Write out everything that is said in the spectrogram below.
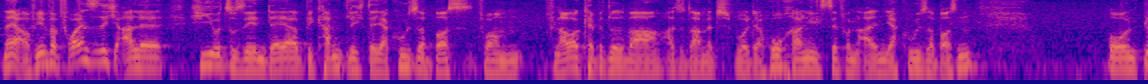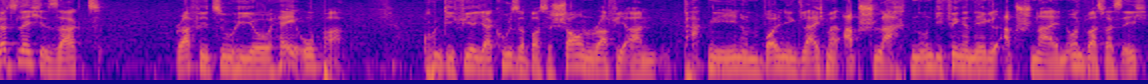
Naja, auf jeden Fall freuen sie sich alle, Hio zu sehen, der ja bekanntlich der Yakuza-Boss vom Flower Capital war. Also damit wohl der hochrangigste von allen Yakuza-Bossen. Und plötzlich sagt Ruffy zu Hio, hey Opa. Und die vier Yakuza-Bosse schauen Ruffy an, packen ihn und wollen ihn gleich mal abschlachten und die Fingernägel abschneiden und was weiß ich.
